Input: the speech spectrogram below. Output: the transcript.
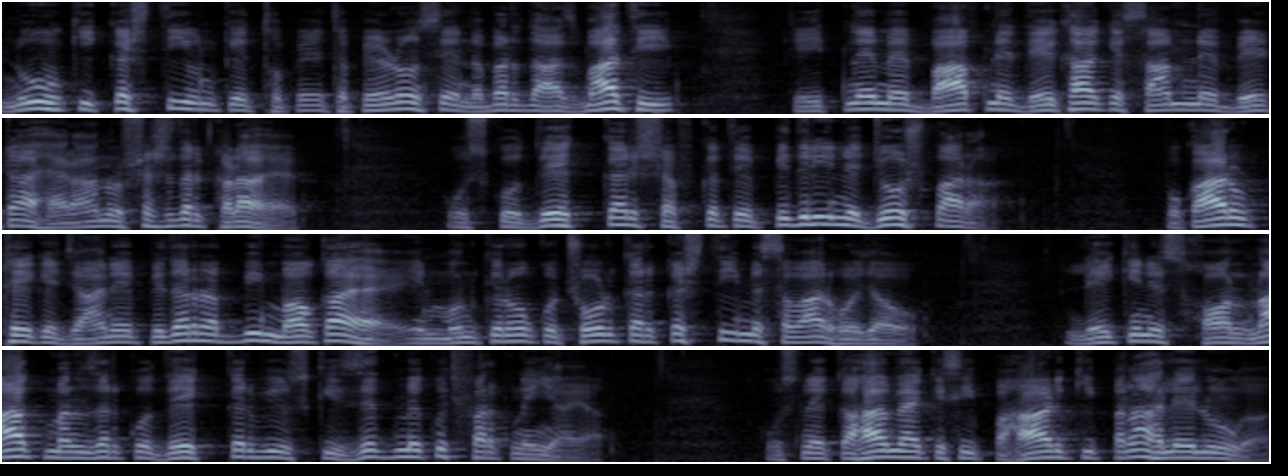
نوح کی کشتی ان کے تھپے، تھپیڑوں سے نبرد آزما تھی کہ اتنے میں باپ نے دیکھا کہ سامنے بیٹا حیران و ششدر کھڑا ہے۔ اس کو دیکھ کر شفقت پدری نے جوش پارا۔ پکار اٹھے کہ جانے پدر، اب بھی موقع ہے، ان منکروں کو چھوڑ کر کشتی میں سوار ہو جاؤ۔ لیکن اس ہولناک منظر کو دیکھ کر بھی اس کی ضد میں کچھ فرق نہیں آیا۔ اس نے کہا، میں کسی پہاڑ کی پناہ لے لوں گا.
